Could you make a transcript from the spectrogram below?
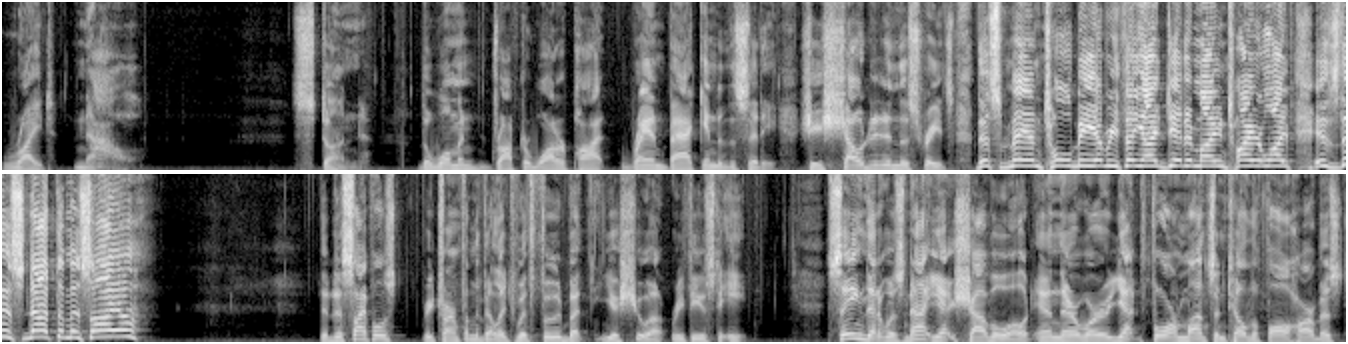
right now. Stunned, the woman dropped her water pot, ran back into the city. She shouted in the streets, This man told me everything I did in my entire life. Is this not the Messiah? The disciples returned from the village with food, but Yeshua refused to eat. Seeing that it was not yet Shavuot and there were yet four months until the fall harvest,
